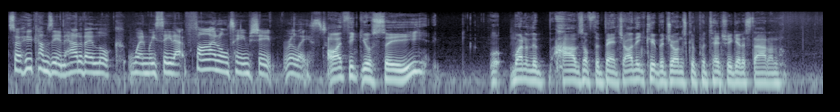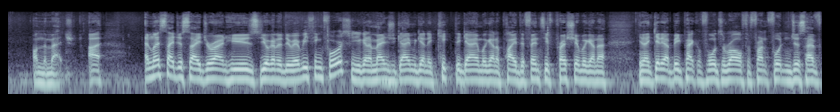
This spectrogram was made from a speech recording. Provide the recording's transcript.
So, who comes in? How do they look when we see that final team sheet released? I think you'll see one of the halves off the bench. I think Cooper Johns could potentially get a start on on the match. Uh, unless they just say, Jahrome Hughes, you're going to do everything for us, and you're going to manage the game, you're going to kick the game, we're going to play defensive pressure, we're going to, you know, get our big pack of forwards to roll off the front foot and just have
